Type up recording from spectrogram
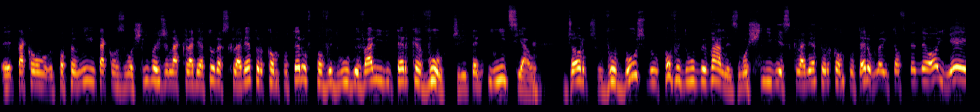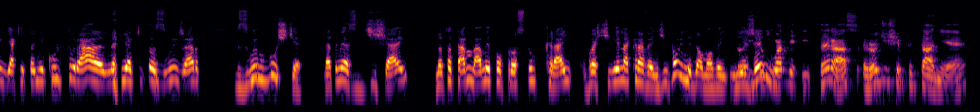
e, taką, popełnili taką złośliwość, że na klawiaturach, z klawiatur komputerów powydłubywali literkę W, czyli ten inicjał George W. Bush był powydłubywany złośliwie z klawiatur komputerów, no i to wtedy ojej, jakie to niekulturalne, jaki to zły żart w złym guście. Natomiast dzisiaj no to tam mamy po prostu kraj właściwie na krawędzi wojny domowej. I no jeżeli... I dokładnie. I teraz rodzi się pytanie,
